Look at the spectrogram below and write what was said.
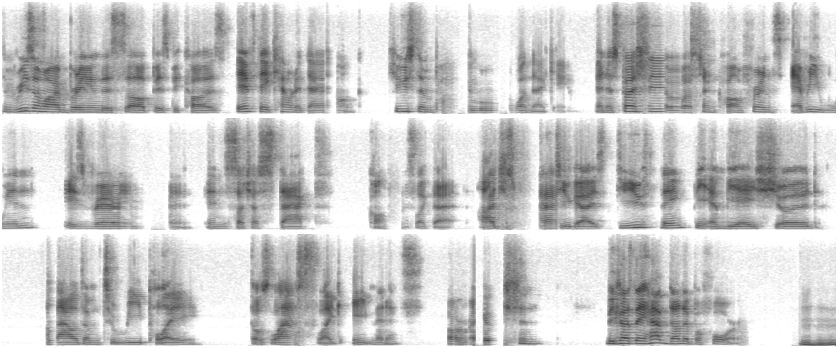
the reason why I'm bringing this up is because if they counted that dunk, Houston probably won that game. And especially the Western Conference, every win is very important in such a stacked conference like that. I just ask you guys, do you think the NBA should allow them to replay those last like eight minutes of regulation because they have done it before. Mm-hmm.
